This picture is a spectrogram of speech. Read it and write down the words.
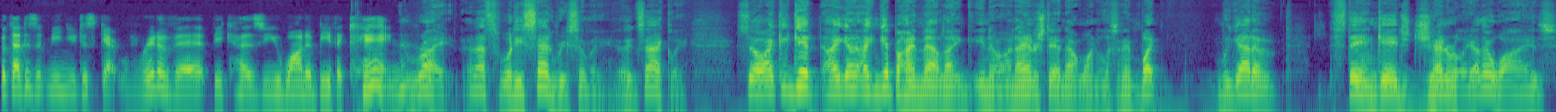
but that doesn't mean you just get rid of it because you want to be the king Right, and that's what he said recently. Exactly. So I could get, I get, I can get behind that. Like you know, and I understand not wanting to listen to him, but we got to stay engaged generally. Otherwise,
